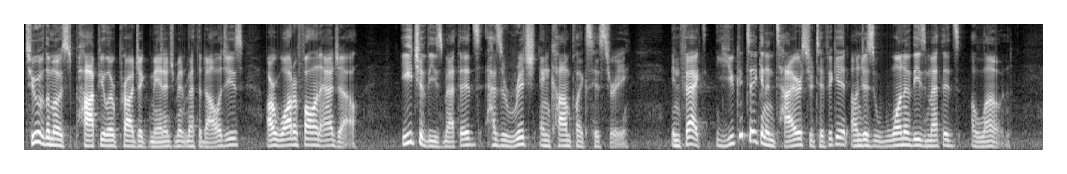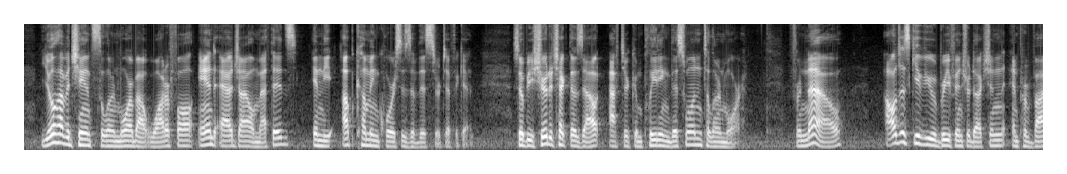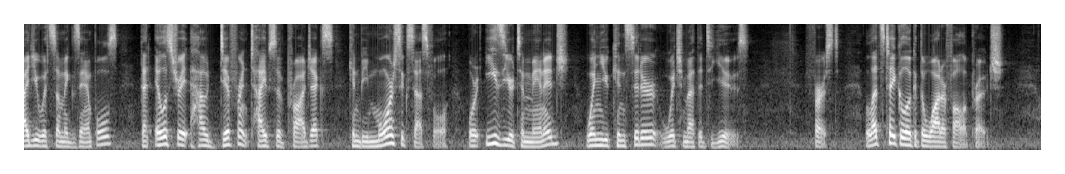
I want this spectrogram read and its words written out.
Two of the most popular project management methodologies are waterfall and agile. Each of these methods has a rich and complex history. In fact, you could take an entire certificate on just one of these methods alone. You'll have a chance to learn more about waterfall and agile methods in the upcoming courses of this certificate. So be sure to check those out after completing this one to learn more. For now, I'll just give you a brief introduction and provide you with some examples that illustrate how different types of projects can be more successful or easier to manage when you consider which method to use. First, let's take a look at the waterfall approach.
